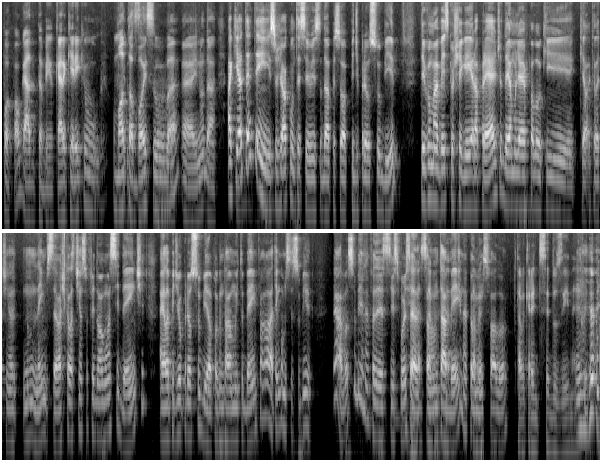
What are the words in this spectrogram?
pô, folgado também. O cara querer que o, o motoboy suba. É, aí não dá. Aqui até tem isso, já aconteceu isso da pessoa pedir pra eu subir. Teve uma vez que eu cheguei, era prédio, daí a mulher falou que, que, ela, que ela tinha, não lembro se, eu acho que ela tinha sofrido algum acidente, aí ela pediu pra eu subir, ela falou que não tava muito bem, falou, ah, tem como você subir? Eu ah, vou subir, né, fazer esse esforço, É, se ela não tá bem, né, pelo tava- menos falou. Tava querendo te seduzir, né?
